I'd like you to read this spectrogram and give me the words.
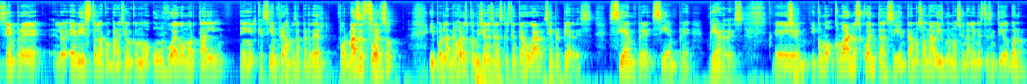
siempre he visto la comparación como un juego mortal en el que siempre vamos a perder. Por más esfuerzo y por las mejores condiciones en las que usted entre a jugar, siempre pierdes. Siempre, siempre pierdes. Eh, ¿Y cómo, cómo, darnos cuenta si entramos a un abismo emocional en este sentido? Bueno,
